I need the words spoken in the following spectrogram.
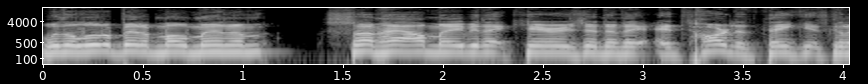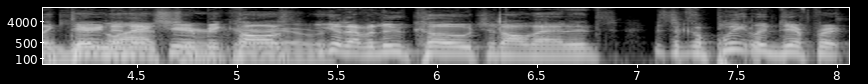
with a little bit of momentum. Somehow, maybe that carries into the. It's hard to think it's going to carry into next year, year because you're going to have a new coach and all that. It's it's a completely different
